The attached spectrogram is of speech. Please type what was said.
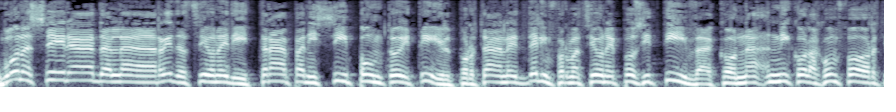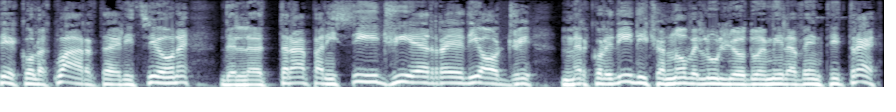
Buonasera dalla redazione di trapanisi.it, il portale dell'informazione positiva con Nicola Conforti e con la quarta edizione del Trapanisi GR di oggi, mercoledì 19 luglio 2023.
